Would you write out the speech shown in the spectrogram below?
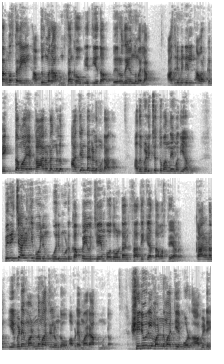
ധർമ്മസ്ഥലയിൽ അബ്ദുൽ മനാഫും സംഘവും എത്തിയത് വെറുതെയൊന്നുമല്ല. അതിനു പിന്നിൽ അവർക്ക് വ്യക്തമായ കാരണങ്ങളും അജണ്ടകളും ഉണ്ടാകാം. അത് വെളിച്ചത്ത് വന്നേ മതിയാകൂ. പെരിച്ചാഴിക്ക് പോലും ഒരു മൂട് കപ്പയോ ചേമ്പോ തോണ്ടാൻ സാധിക്കാത്ത അവസ്ഥയാണ്. കാരണം എവിടെ മണ്ണ് മാറ്റലുണ്ടോ അവിടെ മനാഫമുണ്ട്. ഷിരൂരിൽ മണ്ണ് മാറ്റിയപ്പോൾ അവിടെ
